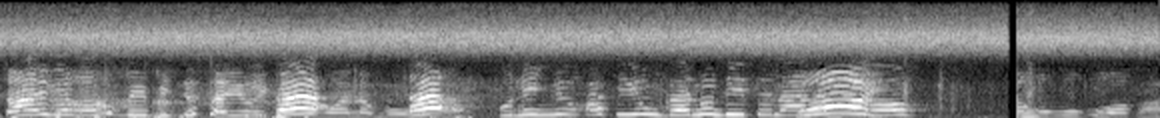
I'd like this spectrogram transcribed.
Tayo lang ako bibidyo sa'yo. Ikaw mo na buka. Ha? Kunin nyo kasi yung ganun dito lang. Hoy! Kumukuha ka.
